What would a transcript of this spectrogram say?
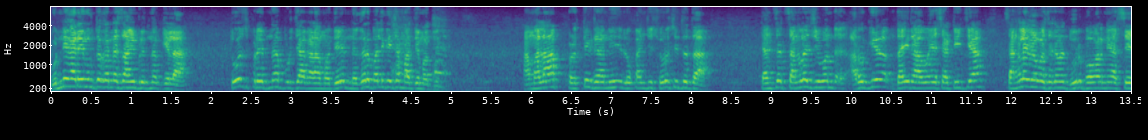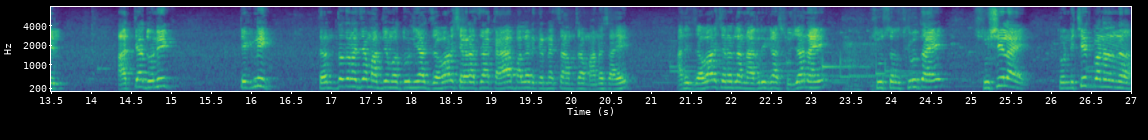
गुन्हेगारीमुक्त करण्याचा आम्ही प्रयत्न केला. तोच प्रयत्न पुढच्या काळामध्ये नगरपालिकेच्या माध्यमातून आम्हाला प्रत्येक ठिकाणी लोकांची सुरक्षितता त्यांचं चांगलं जीवन आरोग्यदायी राहावं यासाठीच्या चांगल्या व्यवस्था धूर फवारणी असेल. अत्याधुनिक टेक्निक तंत्रज्ञानाच्या माध्यमातून या जव्हार शहराचा कायापालट करण्याचा आमचा मानस आहे. आणि जव्हार शहरातला नागरिक हा सुजान आहे सुसंस्कृत आहे. सुशील आहे. तो निश्चितपणानं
